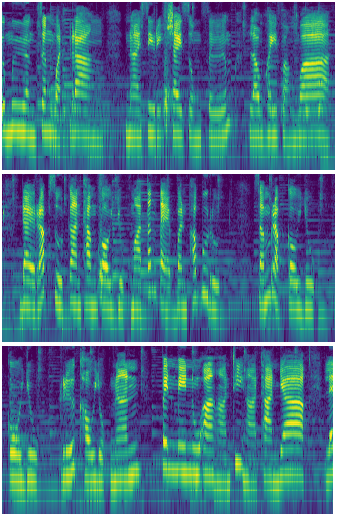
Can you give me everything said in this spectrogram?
อเมืองจังหวัดตรัง นายสิริชัยส่งเสริมเล่าให้ฟังว่า ได้รับสูตรการทำเกาหยุกมาตั้งแต่บรรพบุรุษสำหรับเกาหยุก โกหยุก หรือเขาหยกนั้น เป็นเมนูอาหารที่หาทานยาก และ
